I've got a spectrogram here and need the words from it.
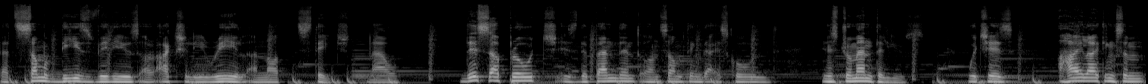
that some of these videos are actually real and not staged. Now this approach is dependent on something that is called instrumental use, which is highlighting some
